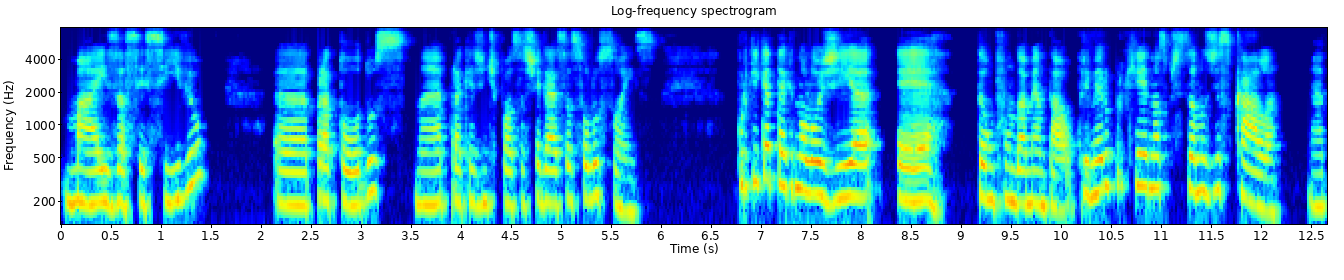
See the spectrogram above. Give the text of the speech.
mais acessível uh, para todos, né, para que a gente possa chegar a essas soluções. Por que, que a tecnologia é tão fundamental? Primeiro, porque nós precisamos de escala. Né?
